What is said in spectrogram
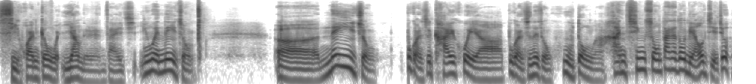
喜欢跟我一样的人在一起，因为那种，呃，那一种不管是开会啊，不管是那种互动啊，很轻松，大家都了解。就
